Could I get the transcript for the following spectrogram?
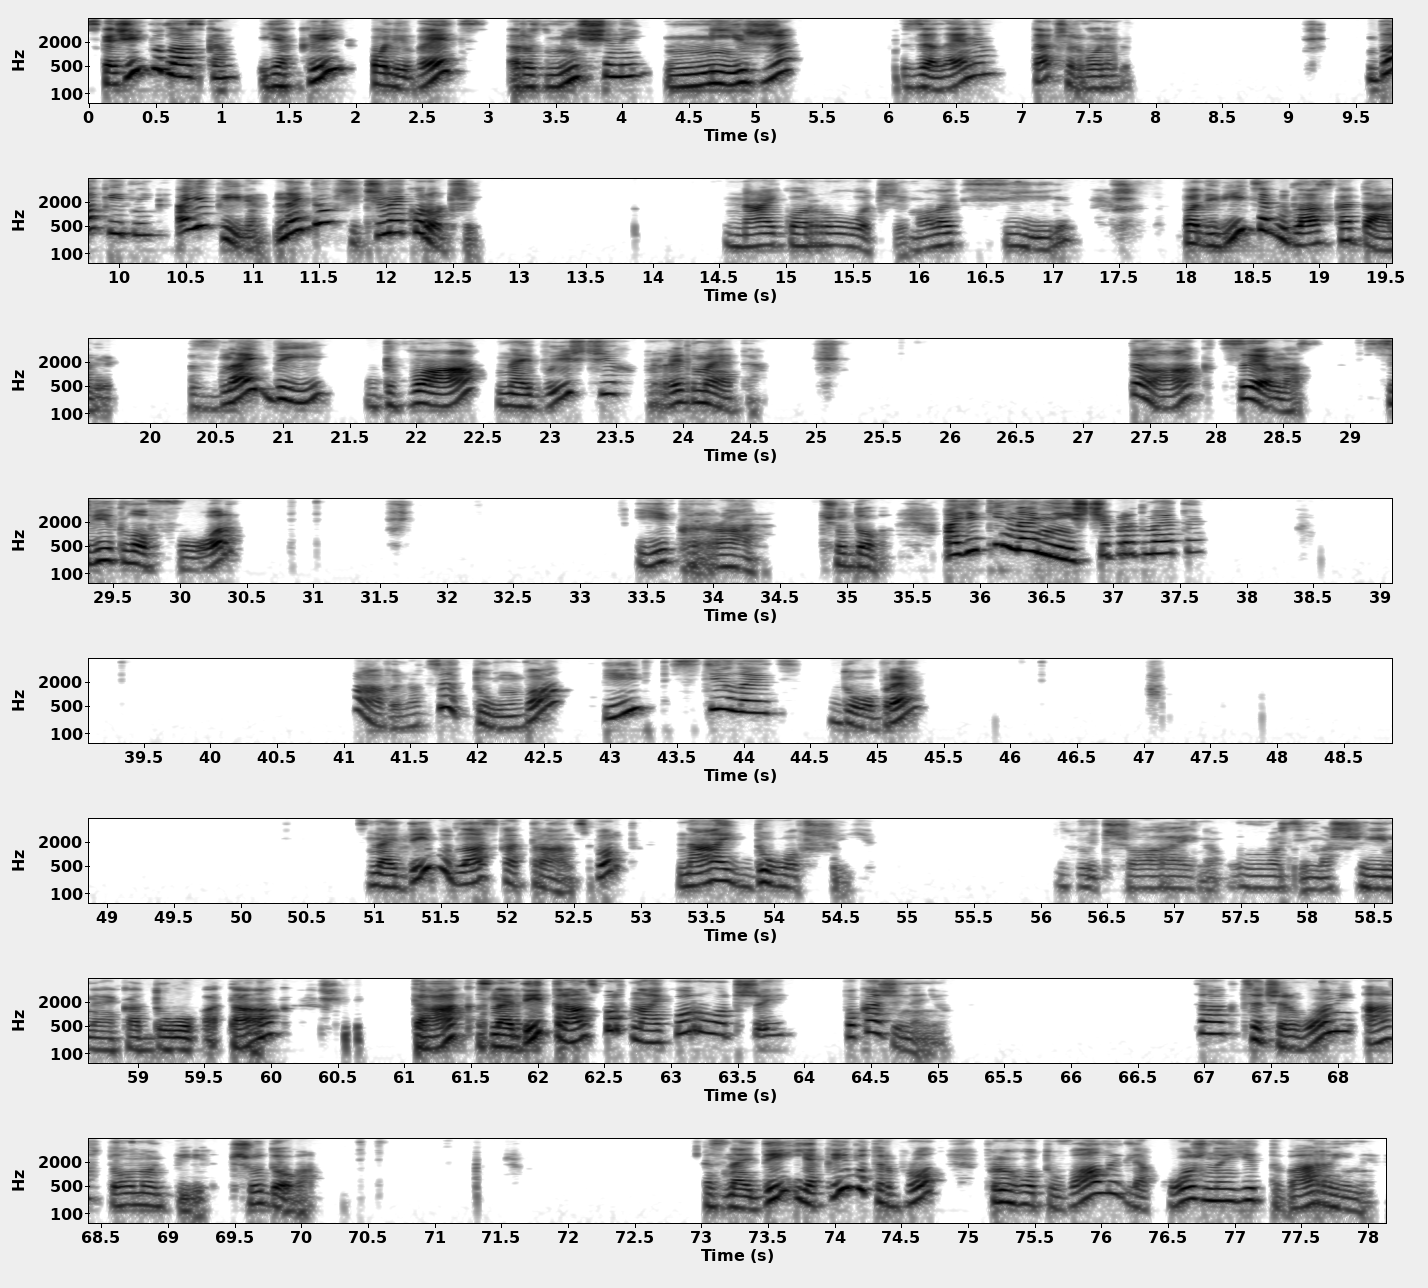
Скажіть, будь ласка, який олівець розміщений між зеленим та червоним? Блакитний. А який він? Найдовший чи найкоротший? Найкоротший, молодці. Подивіться, будь ласка, далі. Знайди два найвищих предмета. Так, це у нас світлофор і кран. Чудово. А які найнижчі предмети? Правильно, це тумба і стілець. Добре. Знайди, будь ласка, транспорт найдовший. Звичайно, ось і машина, яка довга, так? Так, знайди транспорт найкоротший. Покажи на нього. Так, це червоний автомобіль. Чудово. Знайди, який бутерброд приготували для кожної тварини.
